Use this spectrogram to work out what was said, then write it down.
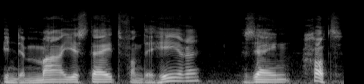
in de majesteit van de Heere, zijn God.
